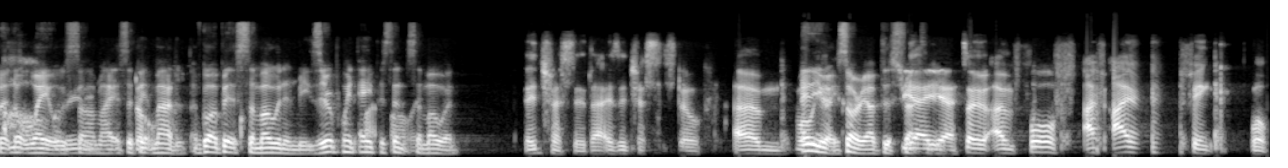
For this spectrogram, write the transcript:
but not oh, Wales. Really? So I'm like, it's a no. bit mad. I've got a bit of Samoan in me, 0.8% Samoan. Interesting. That is interesting still. Um, well, anyway, yeah. sorry, I've distracted. Yeah, yeah. So I'm um, fourth, I, I think, well,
